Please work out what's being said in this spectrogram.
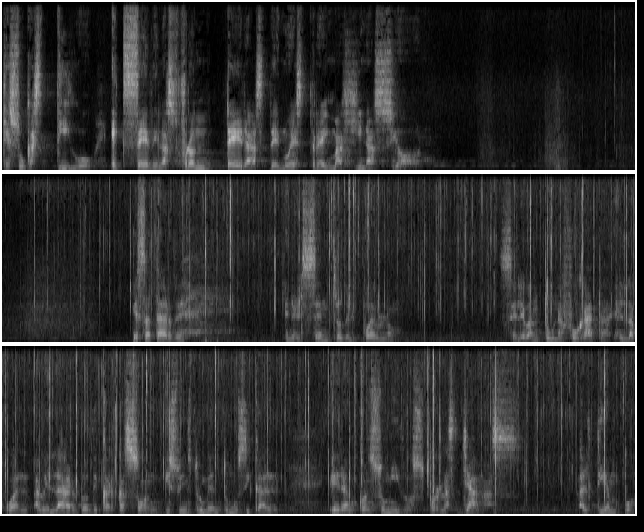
que su castigo excede las fronteras de nuestra imaginación. Esa tarde, en el centro del pueblo, se levantó una fogata en la cual Abelardo de Carcasón y su instrumento musical eran consumidos por las llamas, al tiempo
